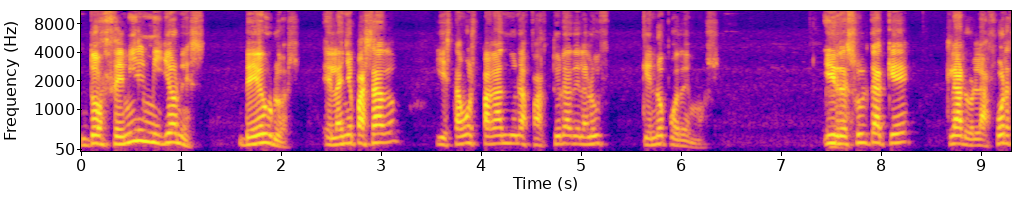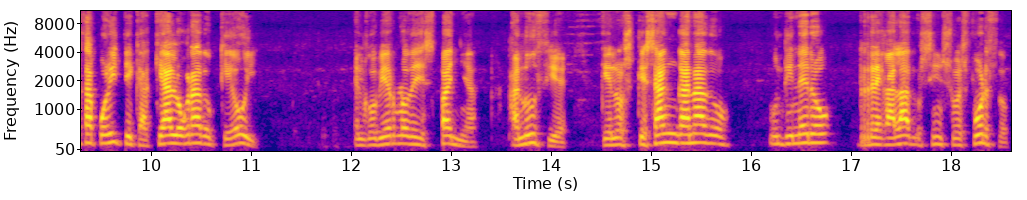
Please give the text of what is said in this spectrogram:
12.000 millones de euros el año pasado y estamos pagando una factura de la luz que no podemos. Y resulta que, claro, la fuerza política que ha logrado que hoy el gobierno de España anuncie que los que se han ganado un dinero regalado sin su esfuerzo,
